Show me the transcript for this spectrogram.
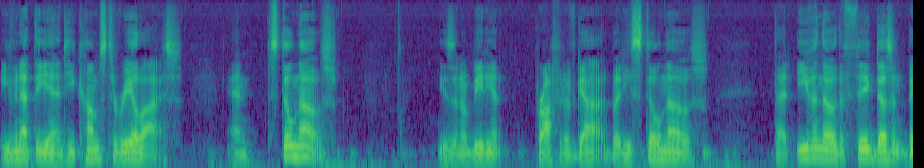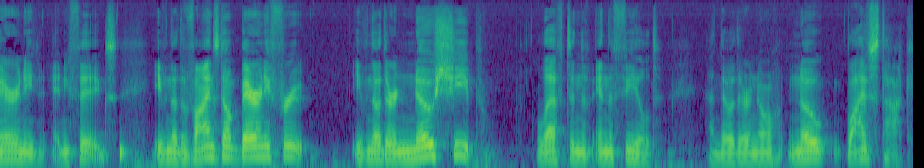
even at the end, he comes to realize and still knows he's an obedient prophet of God, but he still knows that even though the fig doesn't bear any, any figs, even though the vines don't bear any fruit, even though there are no sheep left in the, in the field, and though there are no, no livestock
